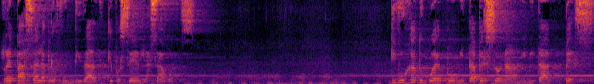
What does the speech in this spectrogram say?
repasa la profundidad que poseen las aguas. Dibuja tu cuerpo mitad persona y mitad pez.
